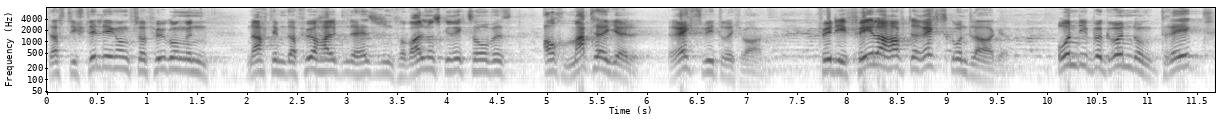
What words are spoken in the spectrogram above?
dass die Stilllegungsverfügungen nach dem Dafürhalten des Hessischen Verwaltungsgerichtshofes auch materiell rechtswidrig waren. Für die fehlerhafte Rechtsgrundlage und die Begründung trägt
